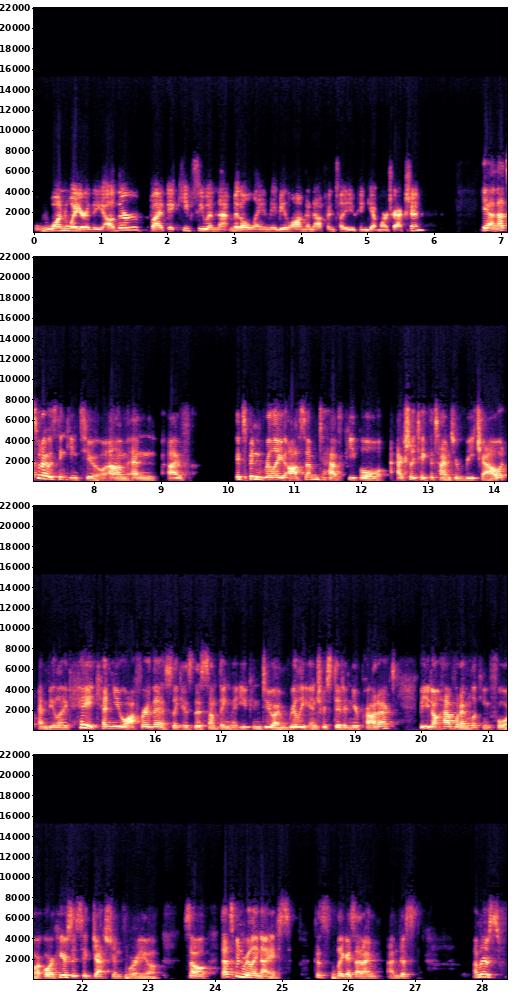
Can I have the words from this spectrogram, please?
one way or the other but it keeps you in that middle lane maybe long enough until you can get more traction yeah that's what i was thinking too um, and i've it's been really awesome to have people actually take the time to reach out and be like, hey, can you offer this? Like, is this something that you can do? I'm really interested in your product, but you don't have what I'm looking for. Or here's a suggestion for you. So that's been really nice. Cause like I said, I'm I'm just I'm just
